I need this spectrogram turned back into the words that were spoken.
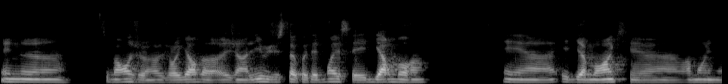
Une... C'est marrant, je, regarde, j'ai un livre juste à côté de moi et c'est Edgar Morin. Et euh, Edgar Morin qui est euh, vraiment une...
